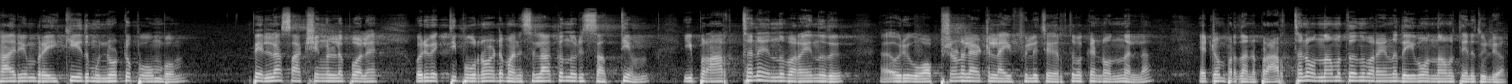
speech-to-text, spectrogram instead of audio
കാര്യം ബ്രേക്ക് ചെയ്ത് മുന്നോട്ട് പോകുമ്പം ഇപ്പം എല്ലാ സാക്ഷ്യങ്ങളിലെ പോലെ ഒരു വ്യക്തി പൂർണമായിട്ട് മനസ്സിലാക്കുന്ന ഒരു സത്യം ഈ പ്രാർത്ഥന എന്ന് പറയുന്നത് ഒരു ഓപ്ഷണലായിട്ട് ലൈഫിൽ ചേർത്ത് വെക്കേണ്ട ഒന്നല്ല. ഏറ്റവും പ്രധാനം പ്രാർത്ഥന ഒന്നാമത്തെന്ന് പറയുന്നത് ദൈവം ഒന്നാമത്തേന് തുല്യമാണ്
